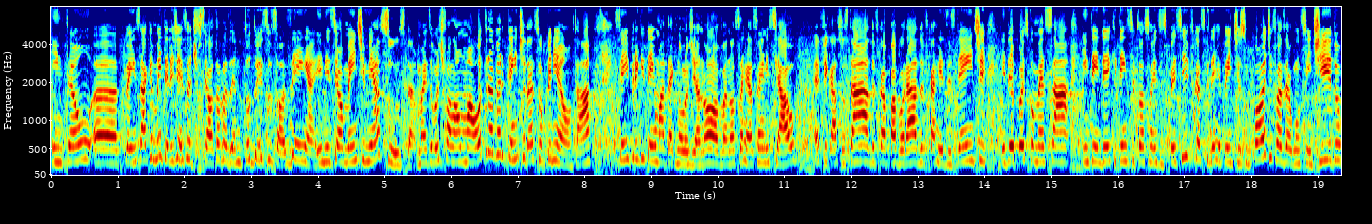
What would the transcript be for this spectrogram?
Então, uh, pensar que uma inteligência artificial está fazendo tudo isso sozinha, inicialmente me assusta, mas eu vou te falar uma outra vertente dessa opinião, tá? Sempre que tem uma tecnologia nova, nossa reação inicial é ficar assustado, ficar apavorado, ficar resistente e depois começar a entender que tem situações específicas que de repente isso pode fazer algum sentido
